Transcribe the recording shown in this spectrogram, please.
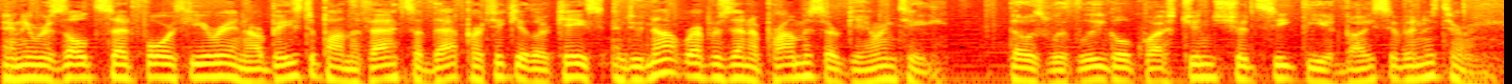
Any results set forth herein are based upon the facts of that particular case and do not represent a promise or guarantee. Those with legal questions should seek the advice of an attorney.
